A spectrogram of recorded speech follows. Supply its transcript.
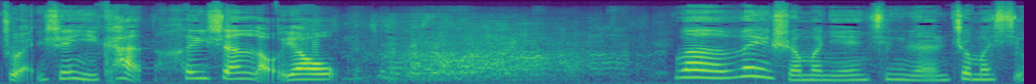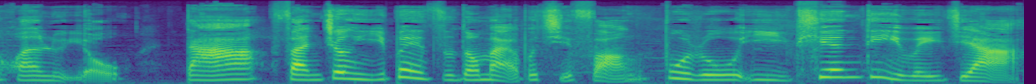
转身一看黑山老妖。问为什么年轻人这么喜欢旅游？答：反正一辈子都买不起房，不如以天地为家。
